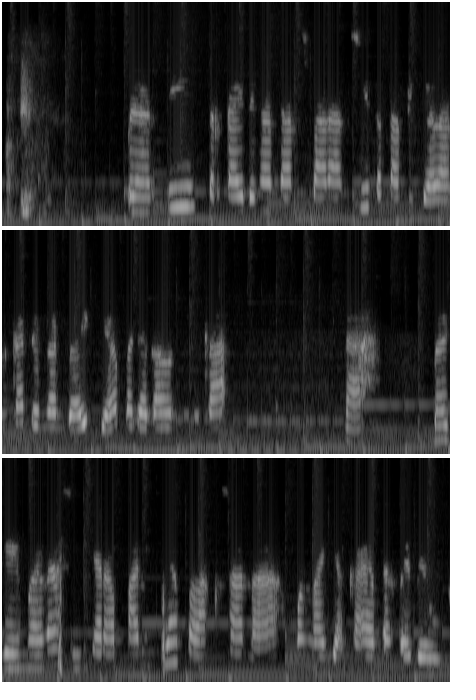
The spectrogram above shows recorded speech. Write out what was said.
seperti itu. Berarti terkait dengan transparansi tetap dijalankan dengan baik ya pada tahun ini Kak. Nah, bagaimana sih cara panitia pelaksana mengajak KMFEBUB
